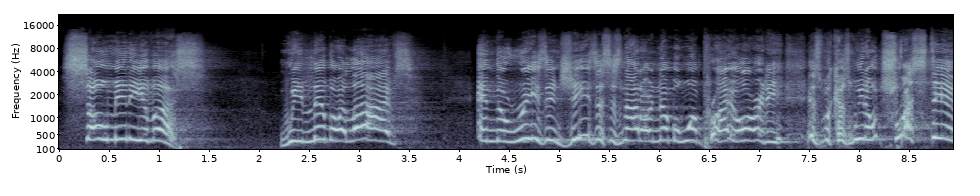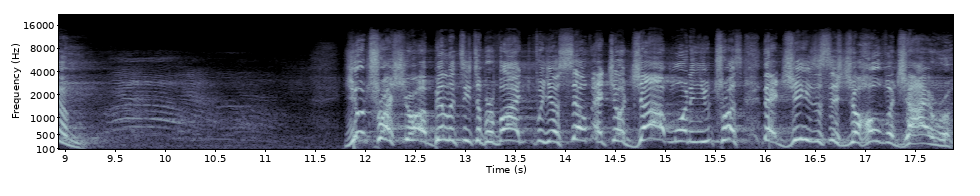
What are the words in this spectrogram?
So many of us, we live our lives, and the reason Jesus is not our number one priority is because we don't trust Him. You trust your ability to provide for yourself at your job more than you trust that Jesus is Jehovah Jireh.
